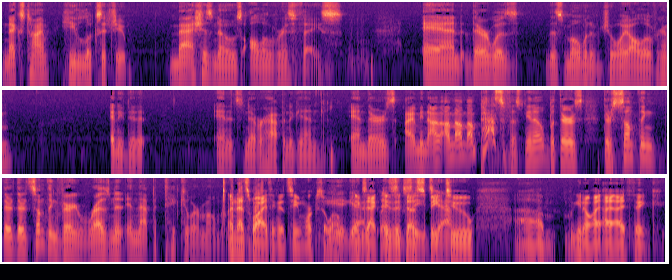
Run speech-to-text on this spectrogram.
next time he looks at you mash his nose all over his face. And there was this moment of joy all over him. And he did it and it's never happened again. And there's, I mean, I'm I'm I'm pacifist, you know, but there's there's something there there's something very resonant in that particular moment. and that's why I think that scene works so well. Yeah, yeah, exactly, it as it does speak yeah. to, um, you know, I, I, I think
